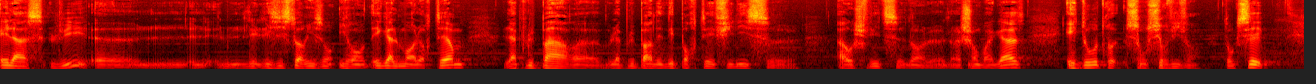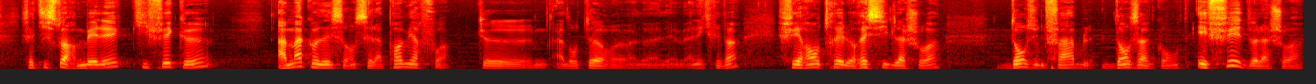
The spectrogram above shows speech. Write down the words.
hélas, lui, euh, les, histoires iront également à leur terme. La plupart, euh, la plupart des déportés finissent euh, à Auschwitz dans, la chambre à gaz, et d'autres sont survivants. Donc c'est cette histoire mêlée qui fait que, à ma connaissance, c'est la première fois qu'un auteur, un écrivain, fait rentrer le récit de la Shoah dans une fable, dans un conte, et fait de la Shoah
